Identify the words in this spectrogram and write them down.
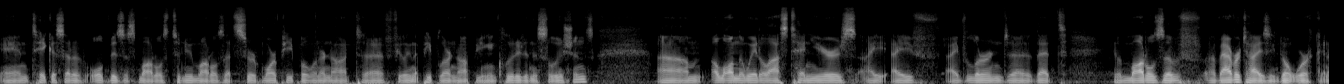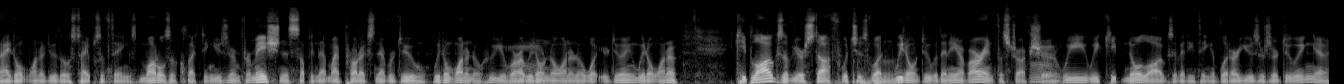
and take us out of old business models to new models that serve more people and are not uh, feeling that people are not being included in the solutions. Um, along the way, the last ten years, I, I've I've learned uh, that you know, models of, of advertising don't work, and I don't want to do those types of things. Models of collecting user information is something that my products never do. We don't want to know who you are. We don't want to know what you're doing. We don't want to keep logs of your stuff, which is what we don't do with any of our infrastructure. We we keep no logs of anything of what our users are doing, uh,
